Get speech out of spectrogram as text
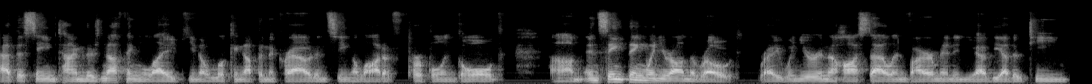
at the same time, there's nothing like, you know, looking up in the crowd and seeing a lot of purple and gold. Um, and same thing when you're on the road, right? When you're in a hostile environment and you have the other team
